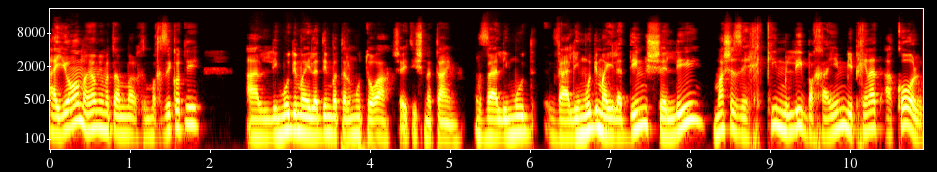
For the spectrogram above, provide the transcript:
היום היום אם אתה מחזיק אותי הלימוד עם הילדים בתלמוד תורה שהייתי שנתיים והלימוד והלימוד עם הילדים שלי מה שזה החכים לי בחיים מבחינת הכל.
